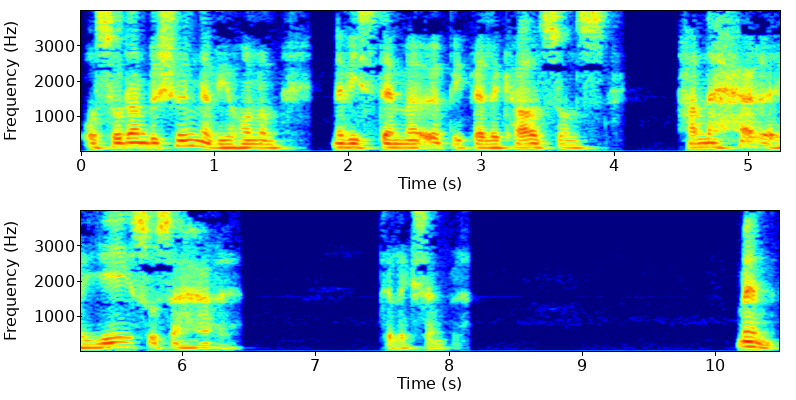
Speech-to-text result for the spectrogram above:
Och sådan besjunger vi honom när vi stämmer upp i Pelle Karlssons Han är Herre, Jesus är Herre, till exempel. Men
